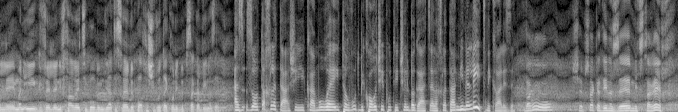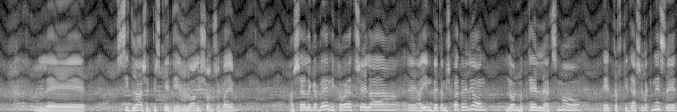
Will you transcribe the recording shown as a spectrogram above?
למנהיג ולנבחר ציבור במדינת ישראל, ופה החשיבות העקרונית בפסק הדין הזה. אז זאת החלטה שהיא כאמור התערבות ביקורת שיפוטית של בג"ץ על החלטה מינהלית נקרא לזה. ברור שפסק הדין הזה מצטרף לסדרה של פסקי דין, הוא לא הראשון שבהם, אשר לגביהם מתעוררת שאלה אה, האם בית המשפט העליון לא נוטל לעצמו את תפקידה של הכנסת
